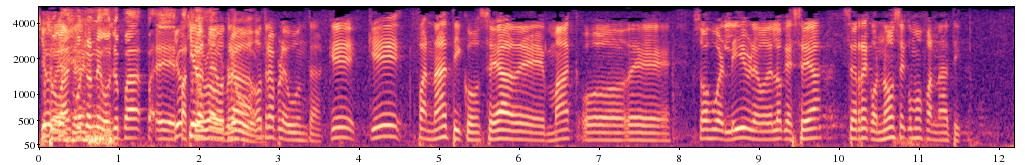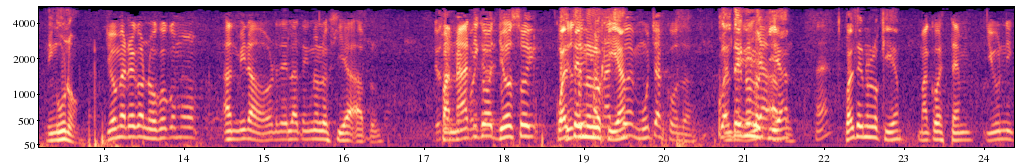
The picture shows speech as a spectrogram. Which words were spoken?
Eso va en contra del negocio para pa, eh, Yo pa quiero hacer otra, otra pregunta. ¿Qué, ¿Qué fanático, sea de Mac o de software libre o de lo que sea, se reconoce como fanático? Ninguno. Yo me reconozco como admirador de la tecnología Apple. Yo fanático, yo soy. ¿Cuál yo soy tecnología? fanático de muchas cosas. ¿Cuál tecnología? ¿Eh? ¿Cuál tecnología? Mac OS X, Unix,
